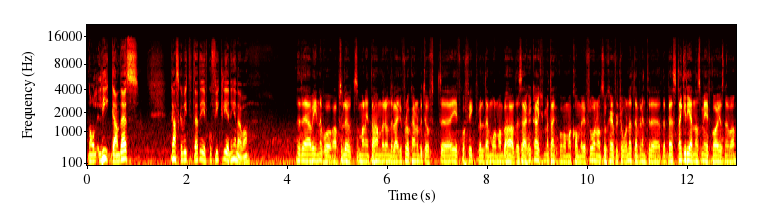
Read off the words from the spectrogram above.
1-0 liggandes. Ganska viktigt att IFK fick ledningen där va? Det där jag var inne på, absolut. Så man inte hamnar i underläge för då kan det bli tufft. Eh, IFK fick väl det mål man behövde, särskilt kanske med tanke på var man kommer ifrån också. Självförtroendet är väl inte det, det bästa grenen som IFK har just nu va?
